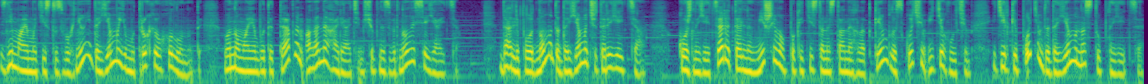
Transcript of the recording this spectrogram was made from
Знімаємо тісто з вогню і даємо йому трохи охолонути. Воно має бути теплим, але не гарячим, щоб не звернулися яйця. Далі по одному додаємо 4 яйця. Кожне яйце ретельно вмішуємо, поки тісто не стане гладким, блискучим і тягучим, і тільки потім додаємо наступне яйце.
